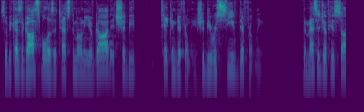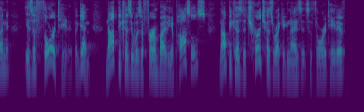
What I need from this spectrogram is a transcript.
So, because the gospel is a testimony of God, it should be taken differently, it should be received differently. The message of his son is authoritative. Again, not because it was affirmed by the apostles, not because the church has recognized it's authoritative.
